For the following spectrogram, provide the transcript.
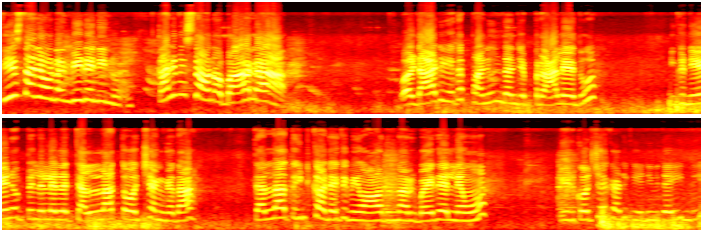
తీస్తానే ఉన్నాను వీడియో నేను కనిపిస్తా ఉన్నావు బాగా. వాళ్ళ డాడీ అయితే పని ఉందని చెప్పి రాలేదు. ఇంక నేను పిల్లలు ఏదో తెల్లాతో వచ్చాం కదా. తెల్లాతో ఇంటికాడైతే మేము ఆరున్నరకు బయలుదేరినాము. వీడికి వచ్చేకాడికి ఎనిమిది అయింది.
